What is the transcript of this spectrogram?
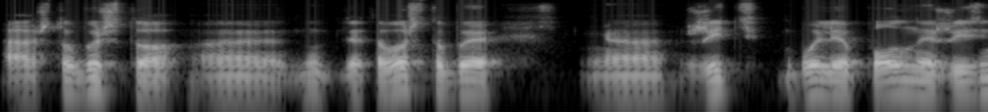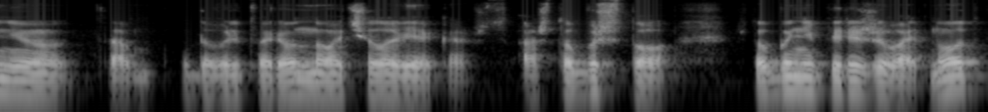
А чтобы что? А, ну, для того, чтобы жить более полной жизнью там, удовлетворенного человека. А чтобы что? Чтобы не переживать. Ну вот.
